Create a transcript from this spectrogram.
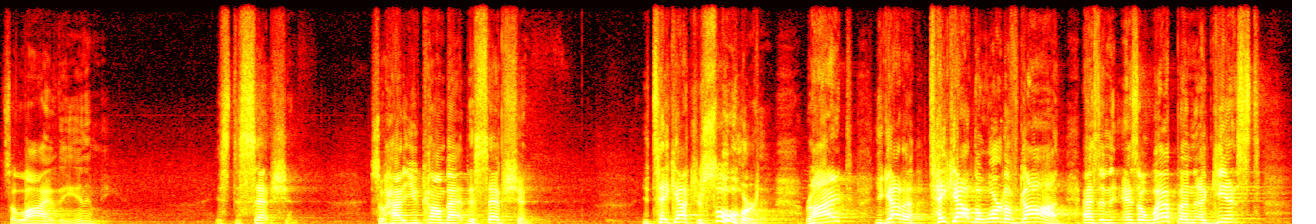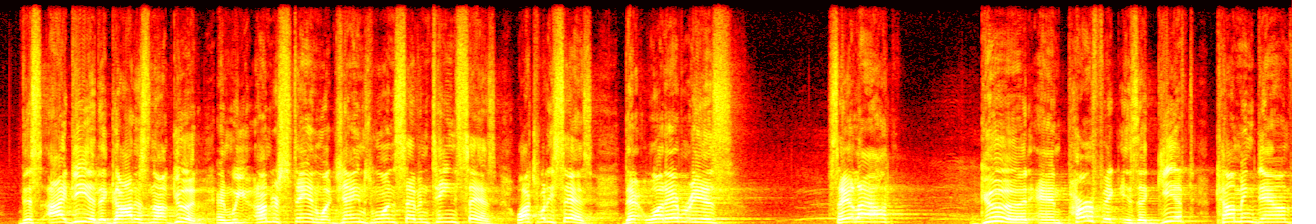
It's a lie of the enemy. It's deception. So how do you combat deception? You take out your sword, right? You got to take out the word of God as, an, as a weapon against this idea that God is not good. And we understand what James 1:17 says. Watch what he says. That whatever is say it loud, good and perfect is a gift coming down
